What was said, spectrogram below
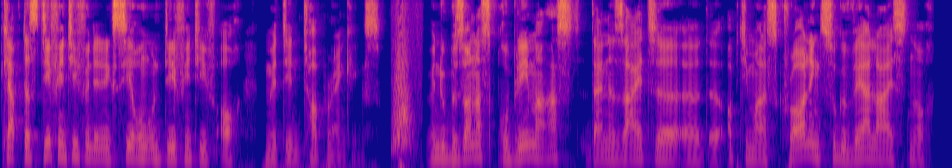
klappt das definitiv mit der Indexierung und definitiv auch mit den Top-Rankings. Wenn du besonders Probleme hast, deine Seite äh, optimal Scrolling zu gewährleisten, auch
